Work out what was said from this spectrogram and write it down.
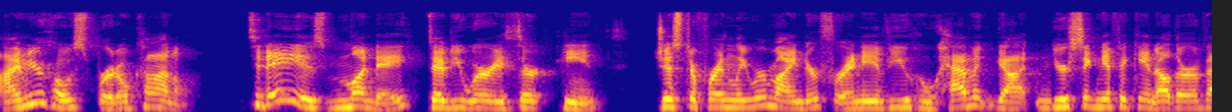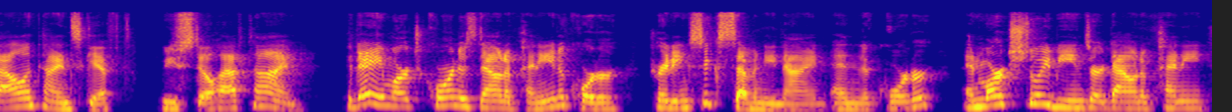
I'm your host, Britt O'Connell. Today is Monday, February 13th. Just a friendly reminder for any of you who haven't gotten your significant other a Valentine's gift, you still have time. Today, March corn is down a penny and a quarter, trading 6.79 and a quarter, and March soybeans are down a penny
